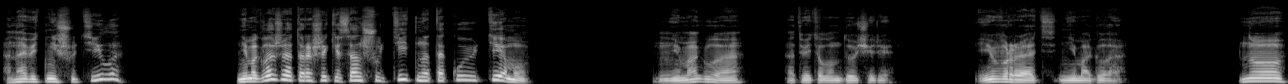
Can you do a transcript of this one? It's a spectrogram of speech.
«Она ведь не шутила? Не могла же Атарашеки-сан шутить на такую тему?» «Не могла», — ответил он дочери. «И врать не могла». «Но...»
